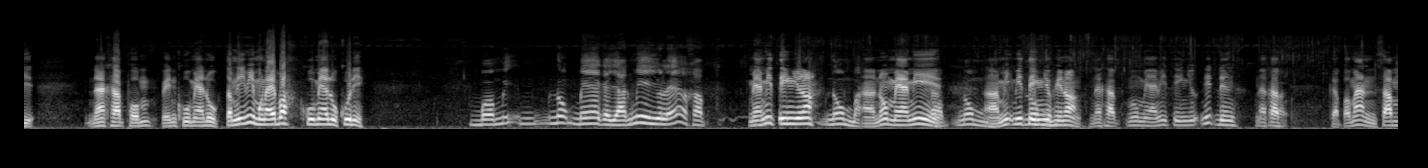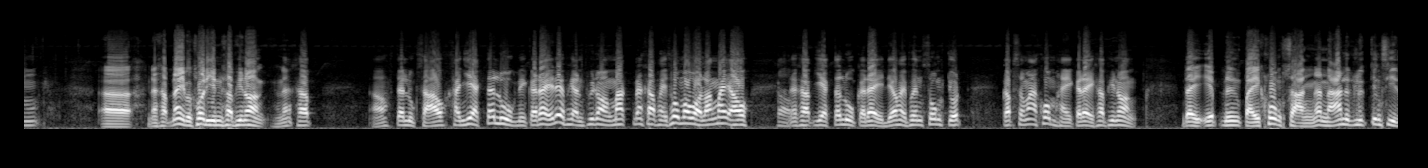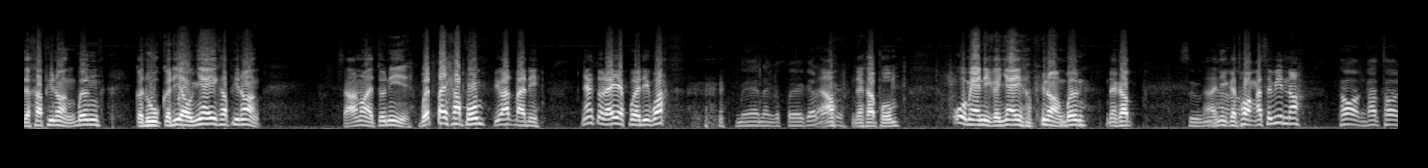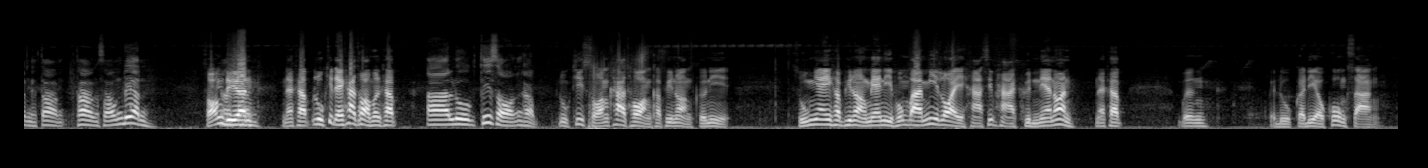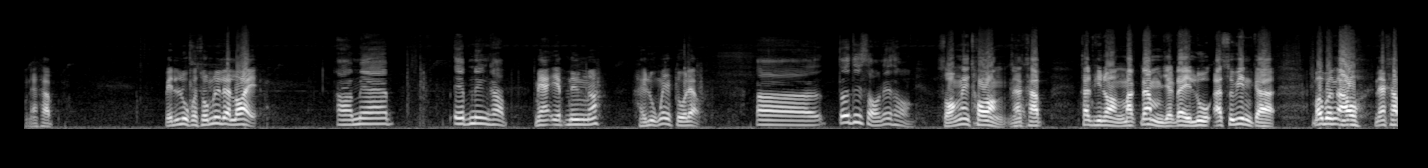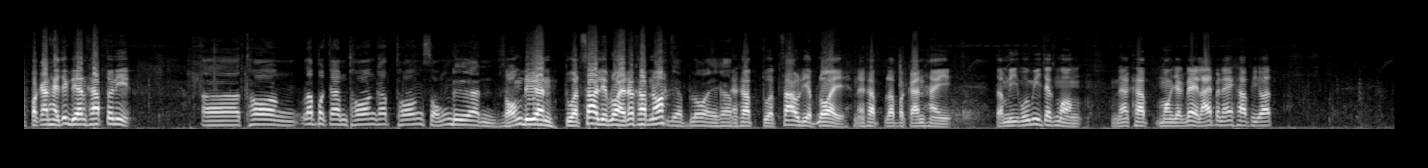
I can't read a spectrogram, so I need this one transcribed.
004นะครับผมเป็นครูแม่ลูกตำนี้มีหมองไหนบ่ครูแม่ลูกคู่นี่บ่มีนมแม่ก็อยากมีอยู่แล้วครับแม่มีติงอยู่เนาะนมอะอ่านมแม่มีครับนมอ่ามีมีติงนมอยู่พี่น้องนะครับนมแม่มีติงอยู่นิดนึงนะครับครับกับประมาณซ้ำเอ่อ นะครับในบักทั่วดินครับพี่น้องนะครับเอาแต่ลูกสาวขันแยกแต่ลูกนี่ก็ได้ได้อเพื่อนพี่น้องมักนะครับให้โทรมาบอกหลังไม่เอาครับนะครับแยกแต่ลูกก็ได้เดี๋ยวให้เพื่อนส่งจดกับสมาคมให้ก็ได้ครับพี่น้องได้เอฟหนึ่งไปโครงสั่งหนาๆลึกๆจังสี่แหละครับพี่น้องเบิ้งกระดูกกระเดี่ยวใหญ่ครับพี่น้อง สาวหน่อยตัวนี้เบิดไปครับผมพี่วัดบาดนี่ยังตัวไหนอยากเปิดดีกวะแม่นั่นก็เปิดก็ได้เอานะครับผมโอ้แม่นี่ก็ใหญ่ครับพี่น้องเบิ้งนะครับสูงอันนี้กระท่องอัศวินเนาะท้องครับท้องท้องท้องสองเดือน สองเดือนนะครับลูกที่ไหนค่าทองมันครับอ่าลูกที่สองครับ ลูกที่สองค่าทองครับพี่น้องตัวนี้ สูงใหญ่ครับพี่น้องแม่นี่ผมว่ามีรอยหาสิบหาขึ้นแน่นอนนะครับ เบิ้งกระดูกกระเดี่ยวโค้งสร้างนะครับ เป็นลูกผสมหรือเลือดร้อยอ่าแม่เอฟหนึ่งครับ แม่เอฟหนึ่งเนาะให้ลูกไม่จากตัวแล้วอ่าตัวที่สองในท้องสองในทองนะครับท่านพี่น้องมักน้ำอยากได้ลูกอัศวินกับมาเบิ่งเอานะครับ ประกันให้จักเดือนครับตัวนี้อ่า ท้องรับประกันท้องครับท้องสองเดือนสองเดือนตรวจเศร้าเรียบร้อยนะครับเนาะเรียบร้อยครับนะครับตรวจเศร้าเรียบร้อยนะครับรับประกันให้ตำหนิบ่มีจักหมองนะครับมองอยากได้ร้ายไปไหนครับพี่ยอด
